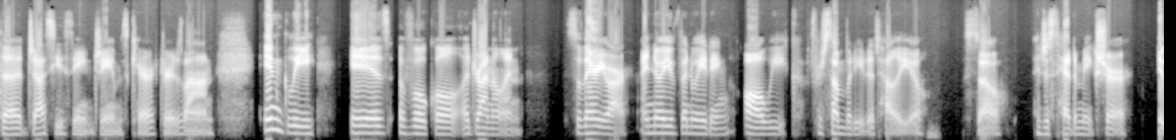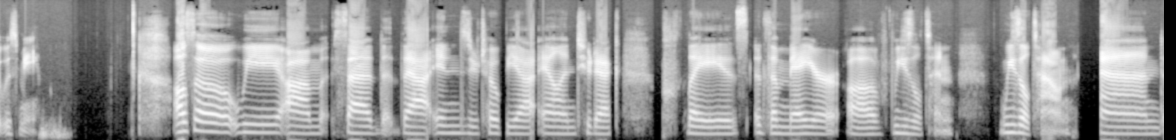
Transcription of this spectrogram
the Jesse St. James character is on in Glee is vocal adrenaline. So there you are. I know you've been waiting all week for somebody to tell you. So I just had to make sure it was me. Also, we um, said that in Zootopia, Alan Tudyk plays the mayor of Weaselton, Weaseltown, and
